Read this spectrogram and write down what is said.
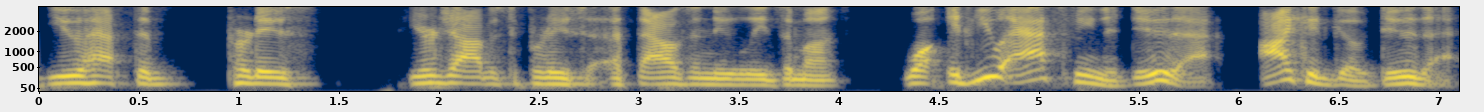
you have to produce your job is to produce a thousand new leads a month. Well, if you ask me to do that, I could go do that.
